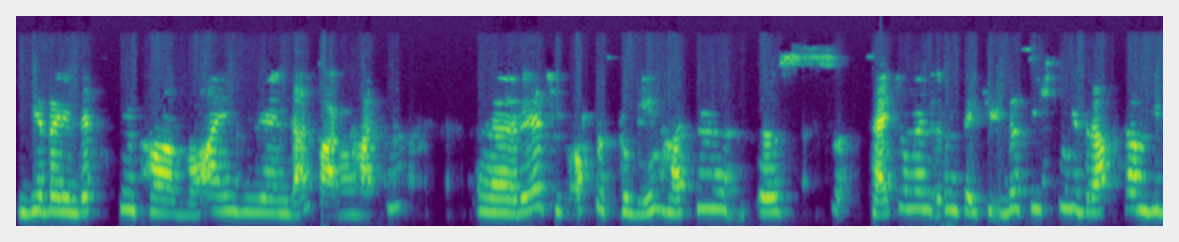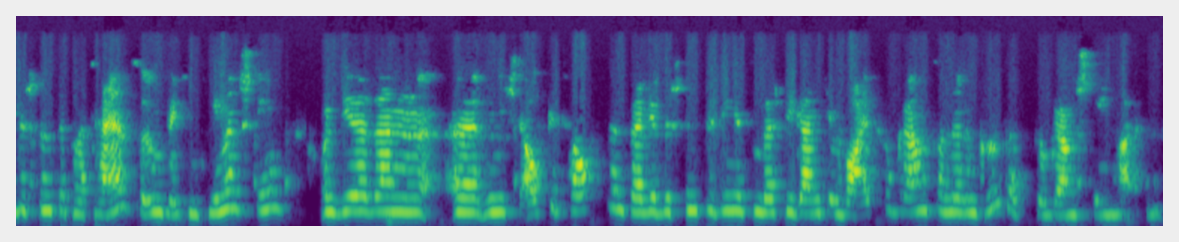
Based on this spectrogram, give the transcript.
wir bei den letzten paar Wahlen, die wir in Landtagen hatten, äh, relativ oft das Problem hatten, dass Zeitungen irgendwelche Übersichten gebracht haben, wie bestimmte Parteien zu irgendwelchen Themen stehen und wir dann äh, nicht aufgetaucht sind, weil wir bestimmte Dinge zum Beispiel gar nicht im Wahlprogramm, sondern im Grundsatzprogramm stehen hatten.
